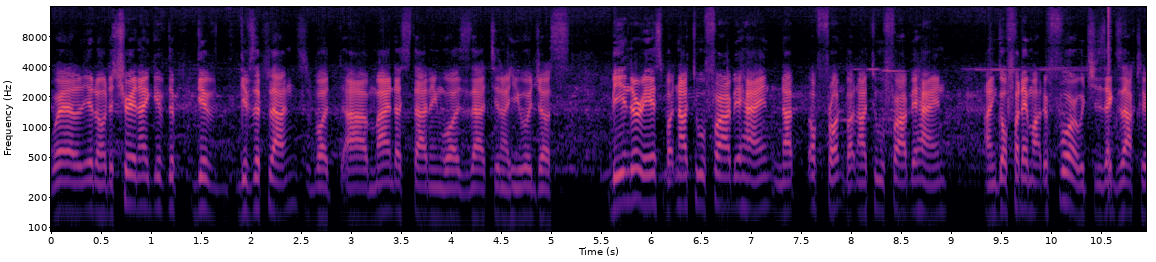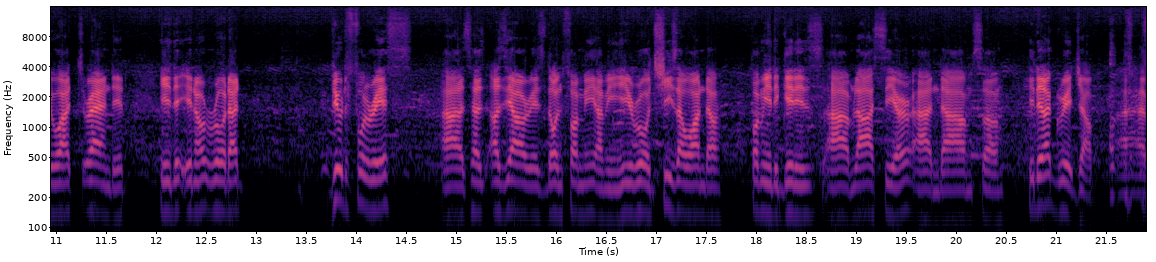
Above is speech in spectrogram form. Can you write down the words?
Well, you know, the trainer give the give gives the plans, but uh, my understanding was that you know he would just be in the race, but not too far behind, not up front, but not too far behind, and go for them at the four, which is exactly what Reyan did. He you know rode a beautiful race, as as, as he always done for me. I mean, he rode She's a Wonder for me in the Guineas um, last year, and um, so he did a great job. Uh,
